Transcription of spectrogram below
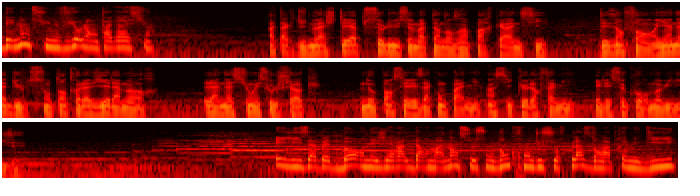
dénonce une violente agression. Attaque d'une lâcheté absolue ce matin dans un parc à Annecy. Des enfants et un adulte sont entre la vie et la mort. La nation est sous le choc. Nos pensées les accompagnent ainsi que leurs familles et les secours mobilisés. Elisabeth Borne et Gérald Darmanin se sont donc rendus sur place dans l'après-midi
